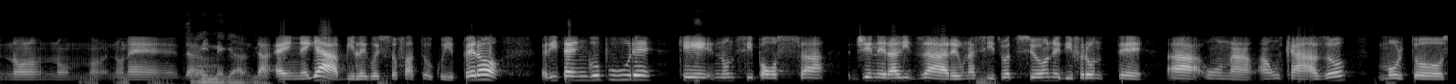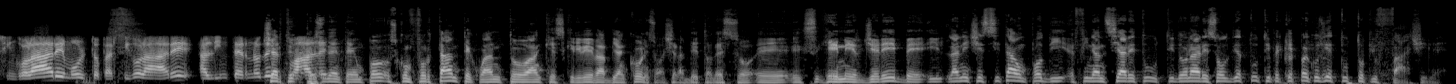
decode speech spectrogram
non, non, non è, da, è, innegabile. Da, è innegabile questo fatto qui, però ritengo pure che non si possa generalizzare una situazione di fronte a, una, a un caso molto singolare, molto particolare, all'interno del certo, quale... Presidente, è un po' sconfortante quanto anche scriveva Bianconi, insomma ce l'ha detto adesso, eh, che emergerebbe il, la necessità un po' di finanziare tutti, donare soldi a tutti, perché poi così è tutto più facile.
